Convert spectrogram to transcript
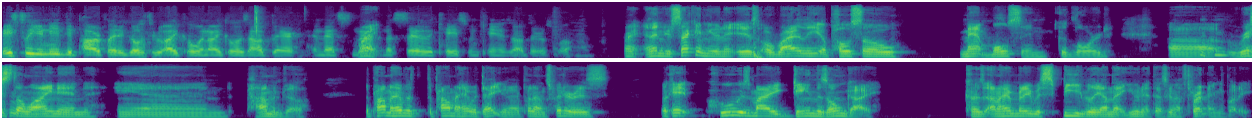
basically you need the power play to go through Eichel when Eichel is out there, and that's not right. necessarily the case when Kane is out there as well. Right, and then your second unit is O'Reilly, Okposo, Matt Moulson. Good lord, uh, Ristolainen, and Pominville. The problem I have with the problem I have with that unit I put on Twitter is, okay, who is my gain the zone guy? Because I don't have anybody with speed really on that unit that's going to threaten anybody.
